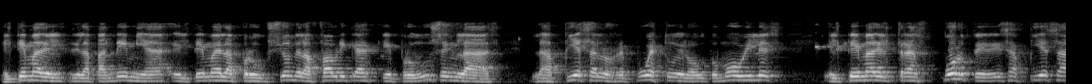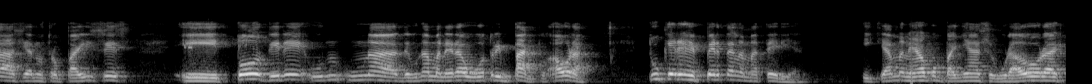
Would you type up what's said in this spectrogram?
El tema de la pandemia, el tema de la producción de las fábricas que producen las, las piezas, los repuestos de los automóviles, el tema del transporte de esas piezas hacia nuestros países, eh, todo tiene una, de una manera u otra impacto. Ahora, tú que eres experta en la materia y que has manejado compañías aseguradoras,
